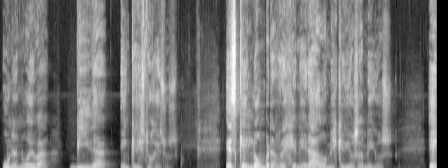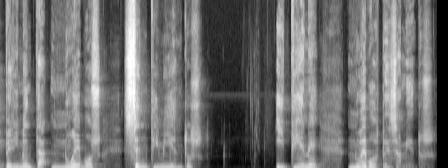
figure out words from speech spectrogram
una nueva vida en Cristo Jesús. Es que el hombre regenerado, mis queridos amigos, experimenta nuevos sentimientos y tiene nuevos pensamientos.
